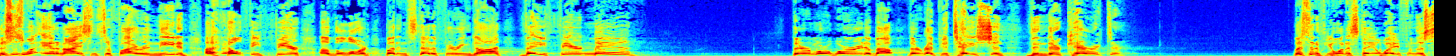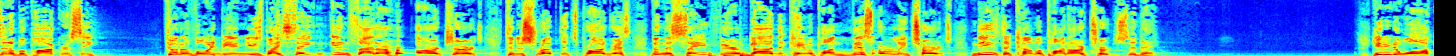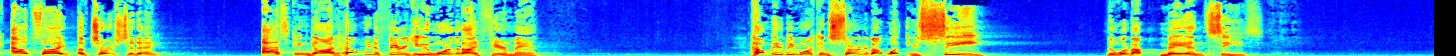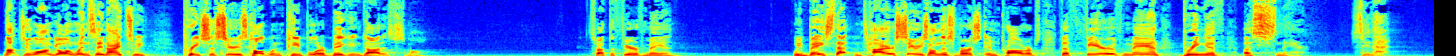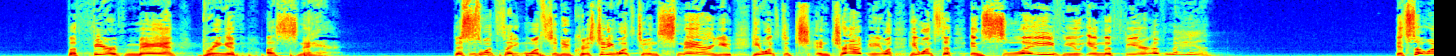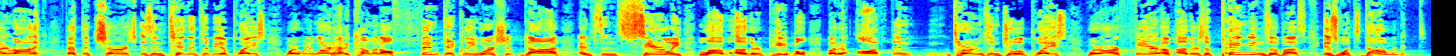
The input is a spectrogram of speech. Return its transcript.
This is what Ananias and Sapphira needed a healthy fear of the Lord. But instead of fearing God, they feared man. They were more worried about their reputation than their character. Listen, if you want to stay away from the sin of hypocrisy, if you want to avoid being used by Satan inside our, our church to disrupt its progress, then the same fear of God that came upon this early church needs to come upon our church today. You need to walk outside of church today asking God, help me to fear you more than I fear man. Help me to be more concerned about what you see than what about man sees. Not too long ago on Wednesday nights, we preached a series called When People Are Big and God is Small. It's about the fear of man. We base that entire series on this verse in Proverbs. The fear of man bringeth a snare. See that? The fear of man bringeth a snare. This is what Satan wants to do, Christian. He wants to ensnare you. He wants to entrap you. He, he wants to enslave you in the fear of man. It's so ironic that the church is intended to be a place where we learn how to come and authentically worship God and sincerely love other people, but it often turns into a place where our fear of others' opinions of us is what's dominant.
